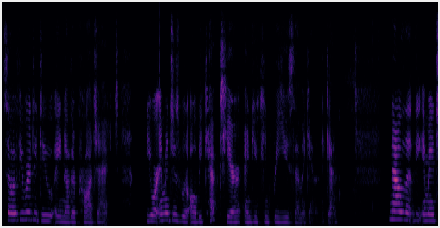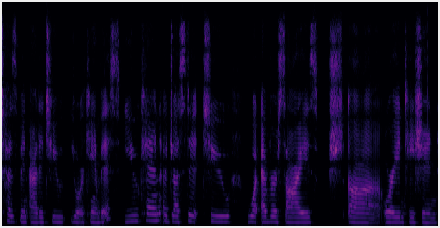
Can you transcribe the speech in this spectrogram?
So if you were to do another project, your images would all be kept here and you can reuse them again and again. Now that the image has been added to your canvas, you can adjust it to whatever size, uh, orientation,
